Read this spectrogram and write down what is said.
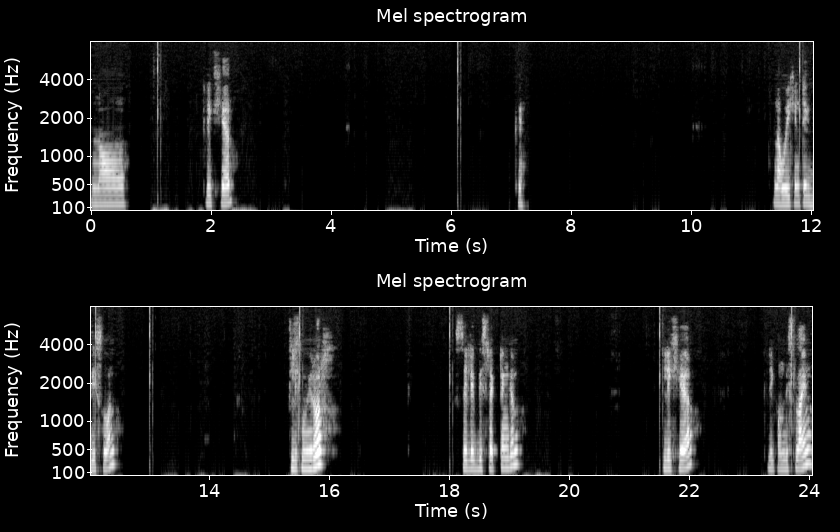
now click here. Okay. Now we can take this one. Click mirror. Select this rectangle. Click here. Click on this line.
